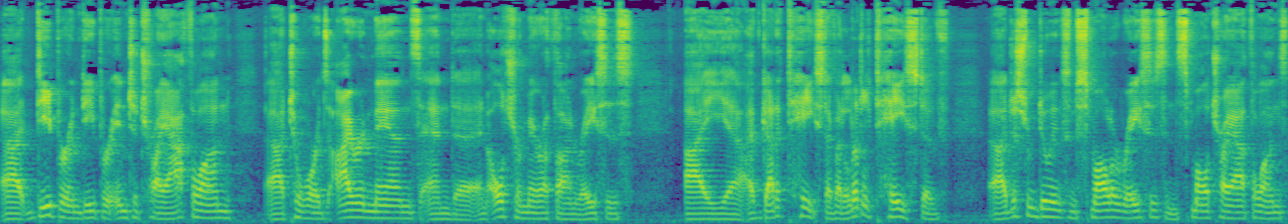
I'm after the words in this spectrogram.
uh, deeper and deeper into triathlon, uh, towards Ironmans and uh, and ultra marathon races, I I've got a taste. I've got a little taste of just from doing some smaller races and small triathlons,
